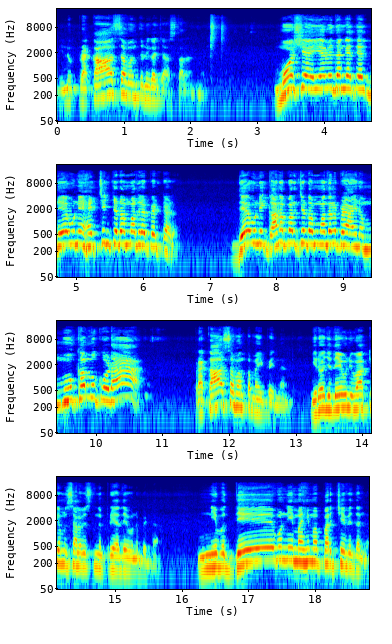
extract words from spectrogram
నిన్ను ప్రకాశవంతునిగా చేస్తానంటున్నాడు. మోషే ఏ విధంగా అయితే దేవుని హెచ్చించడం మొదలుపెట్టాడు దేవుని గణపరచడం మొదలుపెట్టి ఆయన ముఖము కూడా ప్రకాశవంతమైపోయిందంట. ఈరోజు దేవుని వాక్యం సెలవిస్తుంది ప్రియ దేవుని బిడ్డ. నీవు దేవుని మహిమపరిచే విధంగా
